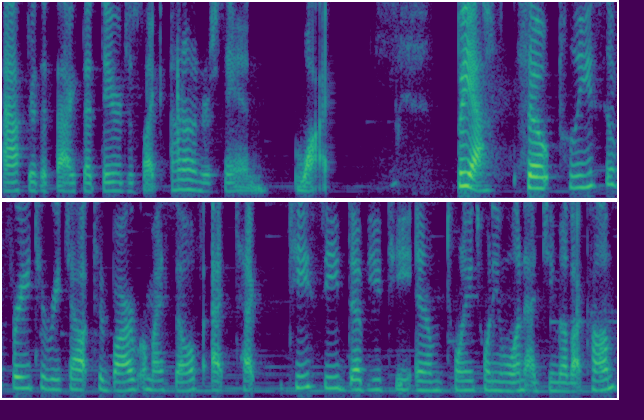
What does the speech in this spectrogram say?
after the fact that they're just like i don't understand why but yeah so please feel free to reach out to barb or myself at tech tcwtm2021 at gmail.com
